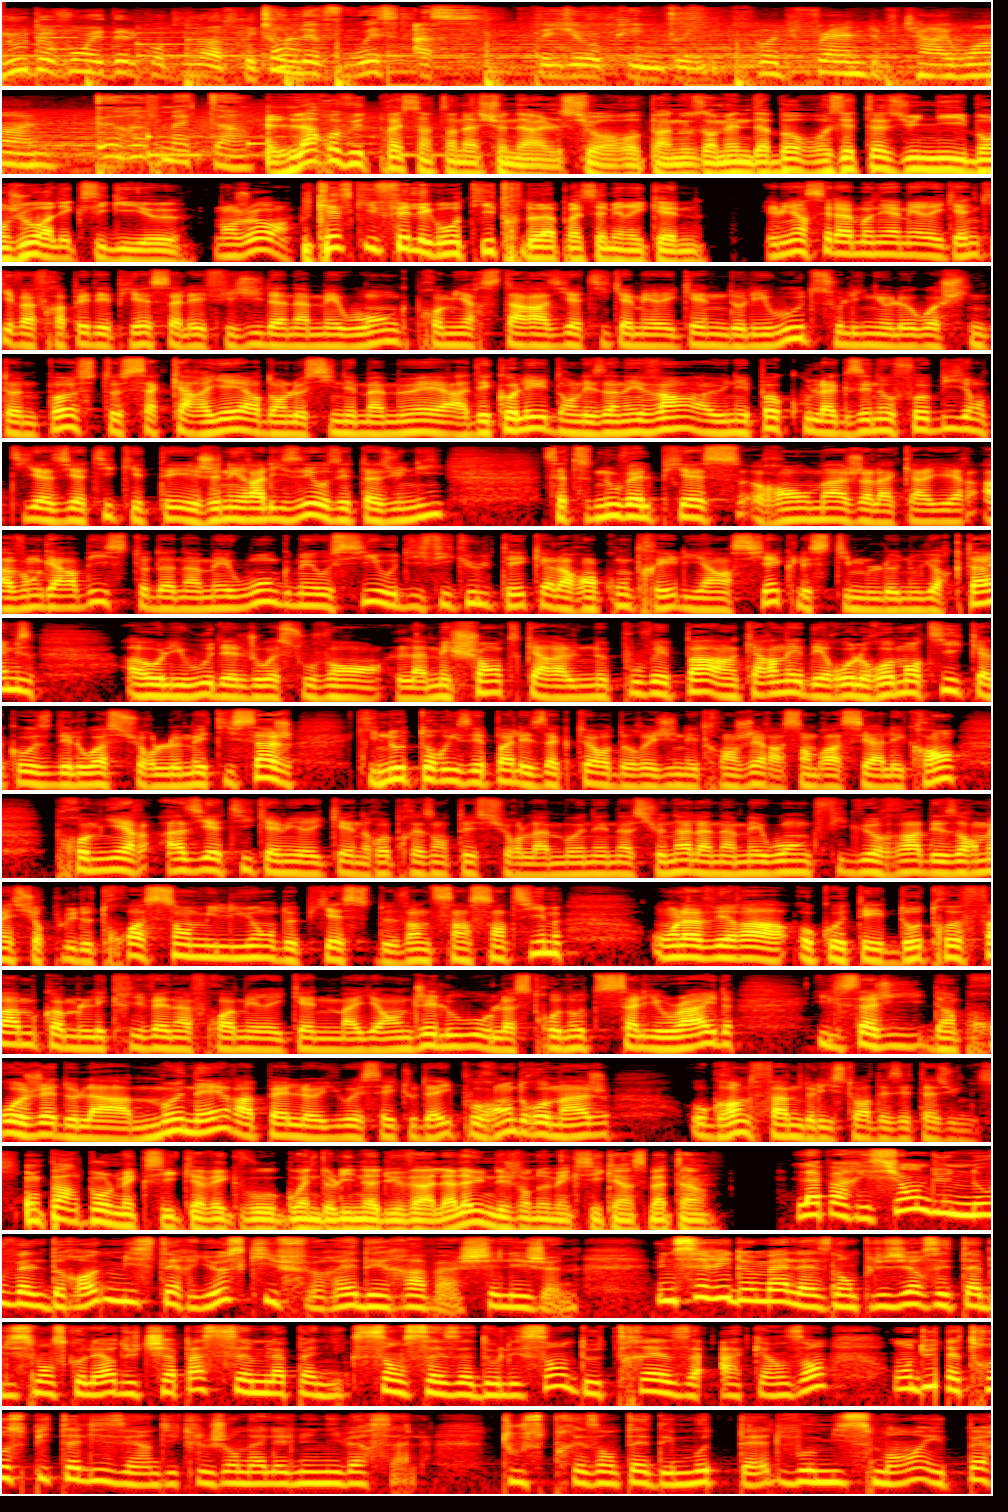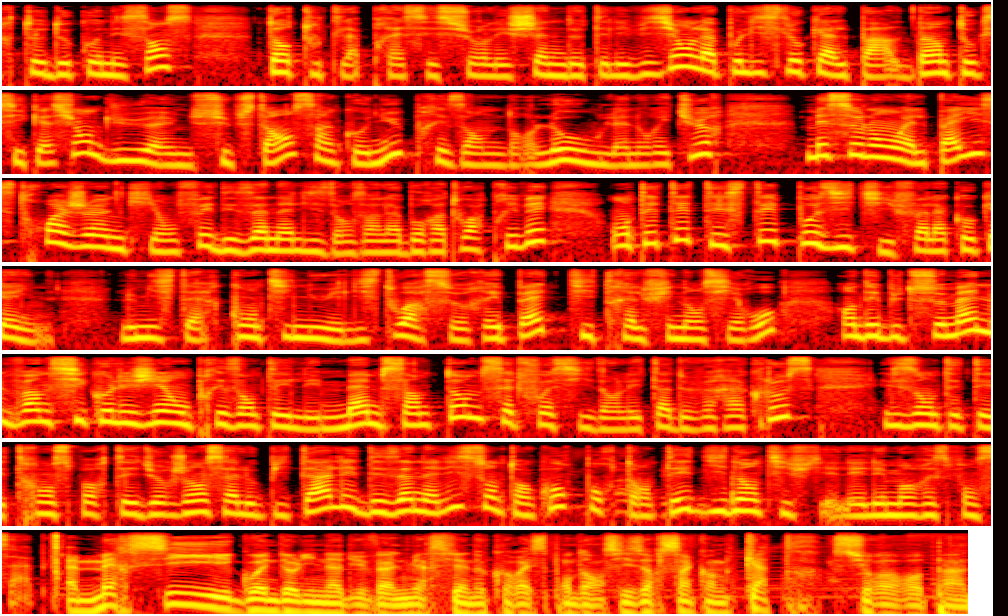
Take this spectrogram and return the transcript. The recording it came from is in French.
Nous devons aider le continent africain. to live with us the European dream. good friend of Taiwan. Europe Matin. La revue de presse internationale sur Europe 1 nous emmène d'abord aux États-Unis. Bonjour Alexis Guilleux. Bonjour. Qu'est-ce qui fait les gros titres de la presse américaine? Eh bien, c'est la monnaie américaine qui va frapper des pièces à l'effigie d'Anna May Wong, première star asiatique américaine d'Hollywood, souligne le Washington Post. Sa carrière dans le cinéma muet a décollé dans les années 20, à une époque où la xénophobie anti-asiatique était généralisée aux États-Unis. Cette nouvelle pièce rend hommage à la carrière avant-gardiste d'Anna May Wong, mais aussi aux difficultés qu'elle a rencontrées il y a un siècle, estime le New York Times. À Hollywood, elle jouait souvent la méchante car elle ne pouvait pas incarner des rôles romantiques à cause des lois sur le métissage qui n'autorisaient pas les acteurs d'origine étrangère à s'embrasser à l'écran. Première asiatique américaine représentée sur la monnaie nationale, Anna May Wong figurera désormais sur plus de 300 millions de pièces de 25 centimes. On la verra aux côtés d'autres femmes comme l'écrivaine afro-américaine Maya Angelou ou l'astronaute Sally Ride. Il s'agit d'un projet de la monnaie, rappelle USA Today, pour rendre hommage aux grandes femmes de l'histoire des États-Unis. On part pour le Mexique avec vous, Gwendolina Duval, à la une des journaux mexicains ce matin. L'apparition d'une nouvelle drogue mystérieuse qui ferait des ravages chez les jeunes. Une série de malaises dans plusieurs établissements scolaires du Chiapas sème la panique. 116 adolescents de 13 à 15 ans ont dû être hospitalisés, indique le journal El Universal. Tous présentaient des maux de tête, vomissements et perte de connaissance. Dans toute la presse et sur les chaînes de télévision, la police locale parle d'intoxication due à une substance inconnue présente dans l'eau ou la nourriture. Mais selon El País, trois jeunes qui ont fait des analyses dans un laboratoire privé ont été testés positifs à la cocaïne. Le mystère continue et l'histoire se répète, titre El Financiero. En début de semaine, 26 collégiens ont présenté les mêmes symptômes, cette fois-ci dans l'état de Veracruz. Ils ont été transportés d'urgence à l'hôpital et des analyses sont en cours pour tenter d'identifier l'élément responsable. Merci Gwendolina Duval, merci à nos correspondants. 6h54 sur Europe 1.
